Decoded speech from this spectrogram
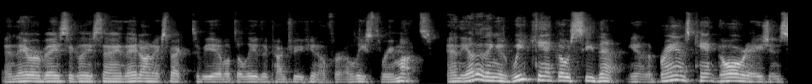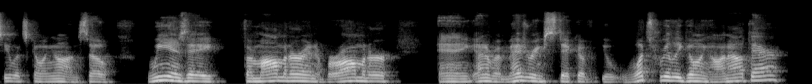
and they were basically saying they don't expect to be able to leave the country, you know, for at least three months. And the other thing is we can't go see them. You know, the brands can't go over to Asia and see what's going on. So we, as a thermometer and a barometer and kind of a measuring stick of what's really going on out there.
